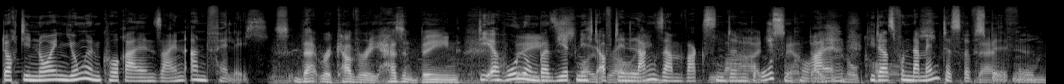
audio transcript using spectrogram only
doch die neuen jungen Korallen seien anfällig. Die Erholung basiert nicht auf den langsam wachsenden großen Korallen, die das Fundament des Riffs bilden.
